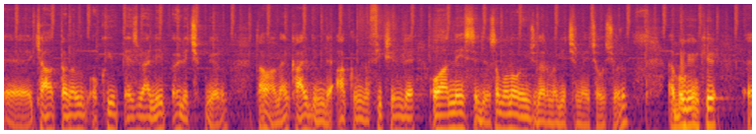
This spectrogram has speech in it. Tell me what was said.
e, kağıttan alıp okuyup ezberleyip öyle çıkmıyorum. Tamamen kalbimde, aklımda, fikrimde o an ne hissediyorsam onu oyuncularıma geçirmeye çalışıyorum. E, Bugünkü e,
